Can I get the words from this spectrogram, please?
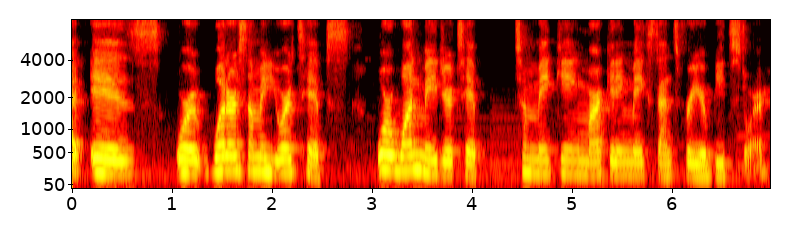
what is or what are some of your tips or one major tip to making marketing make sense for your beat store?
